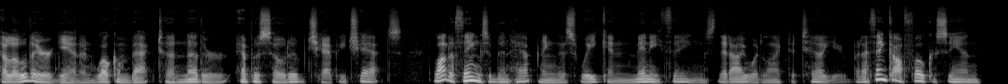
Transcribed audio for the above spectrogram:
Hello there again, and welcome back to another episode of Chappy Chats. A lot of things have been happening this week, and many things that I would like to tell you, but I think I'll focus in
